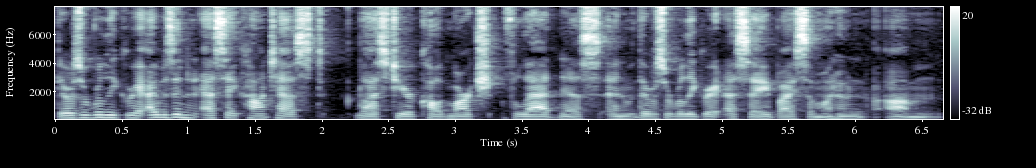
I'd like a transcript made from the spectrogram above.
there was a really great. I was in an essay contest last year called March Vladness, and there was a really great essay by someone who, um,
